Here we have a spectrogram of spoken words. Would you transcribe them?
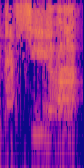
and the fear of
